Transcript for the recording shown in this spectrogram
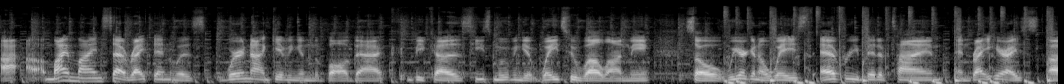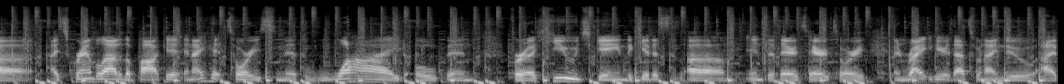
I, my mindset right then was we're not giving him the ball back because he's moving it way too well on me. So we are going to waste every bit of time. And right here, I, uh, I scramble out of the pocket and I hit Torrey Smith wide open for a huge gain to get us um, into their territory. And right here, that's when I knew I,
